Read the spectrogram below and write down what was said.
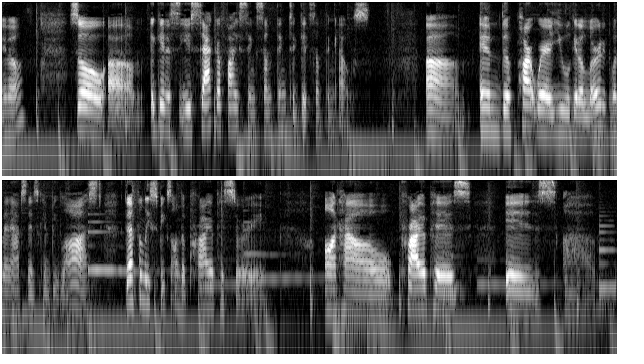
You know, so um, again, it's you're sacrificing something to get something else. Um, and the part where you will get alerted when an abstinence can be lost definitely speaks on the Priapus story, on how Priapus is, um,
